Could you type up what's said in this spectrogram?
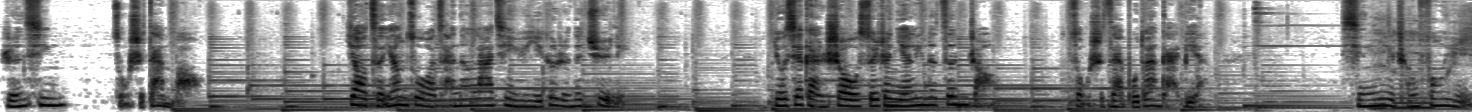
人心总是淡薄。要怎样做才能拉近与一个人的距离？有些感受随着年龄的增长，总是在不断改变。行一程风雨，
